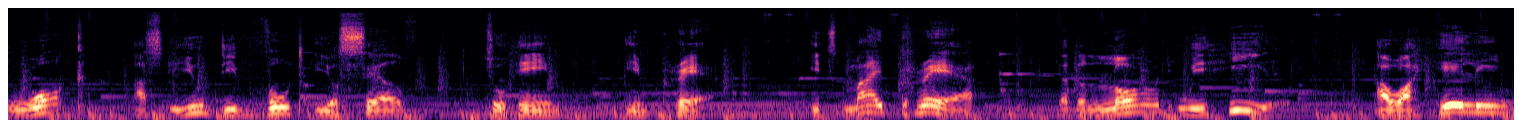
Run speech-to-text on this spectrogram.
work as you devote yourself to Him in prayer. It's my prayer that the Lord will heal our healing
